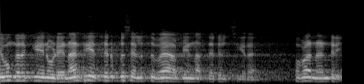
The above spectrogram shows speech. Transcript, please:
இவங்களுக்கு என்னுடைய நன்றியை திருப்பி செலுத்துவேன் அப்படின்னு நான் தெரிவிச்சுக்கிறேன். ரொம்ப நன்றி.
